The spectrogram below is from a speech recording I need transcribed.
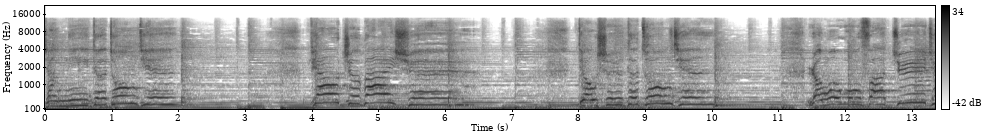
想你的冬天，飘着白雪，丢失的从前，让我无法拒绝。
